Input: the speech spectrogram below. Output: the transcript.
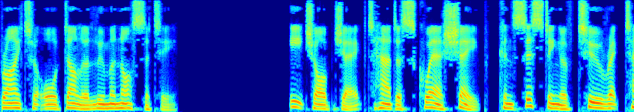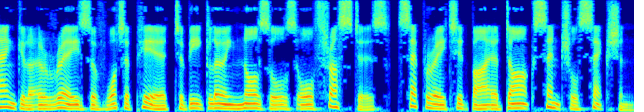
brighter or duller luminosity. Each object had a square shape, consisting of two rectangular arrays of what appeared to be glowing nozzles or thrusters, separated by a dark central section.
